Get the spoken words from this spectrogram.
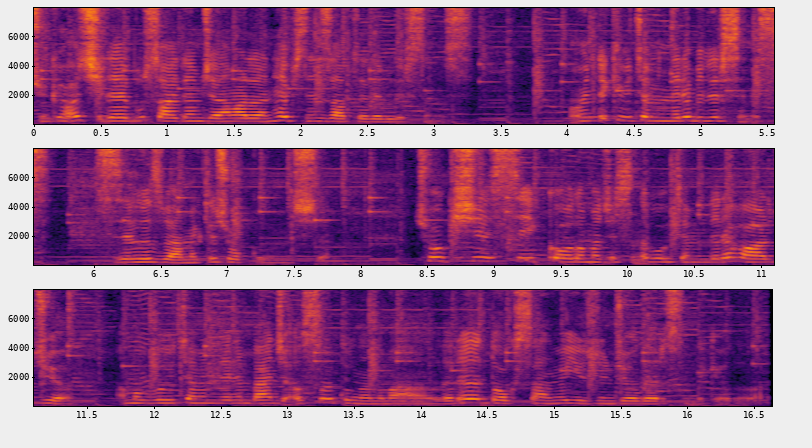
Çünkü haç ile bu saydığım canavarların hepsini zapt edebilirsiniz. Oyundaki vitaminleri bilirsiniz. Size hız vermekte çok kullanışlı. Çoğu kişi silk kovalamacasında bu vitaminleri harcıyor. Ama bu vitaminlerin bence asıl kullanım alanları 90 ve 100. oda arasındaki odalar.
